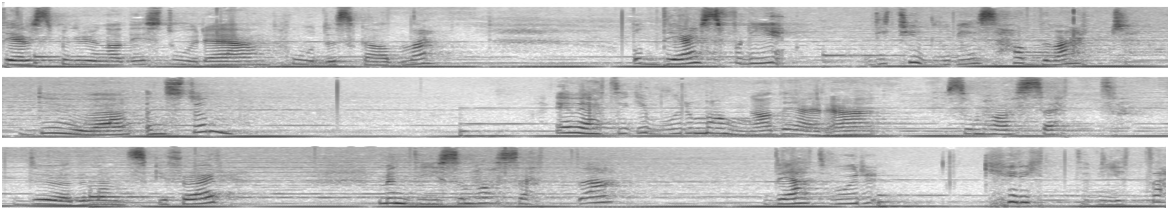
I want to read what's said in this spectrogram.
Dels pga. de store hodeskadene, og dels fordi de tydeligvis hadde vært døde en stund. Jeg vet ikke hvor mange av dere som har sett døde mennesker før. Men de som har sett det, vet hvor kritthvite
